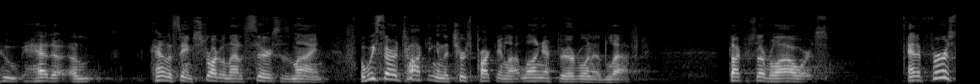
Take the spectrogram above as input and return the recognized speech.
who had a, a, kind of the same struggle, not as serious as mine. But we started talking in the church parking lot long after everyone had left. Talked for several hours. And at first,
